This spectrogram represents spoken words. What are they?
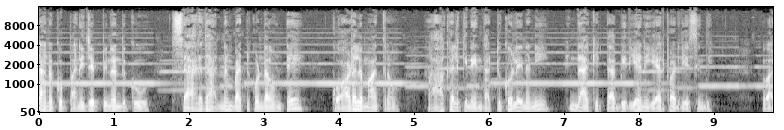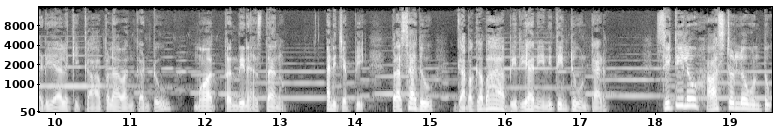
తనకు పని చెప్పినందుకు శారద అన్నం పెట్టకుండా ఉంటే కోడలు మాత్రం ఆకలికి నేను తట్టుకోలేనని నాకిట్టా బిర్యానీ ఏర్పాటు చేసింది. వడియాలకి కాపలా వంకంటూ మొత్తం తినేస్తాను అని చెప్పి ప్రసాదు గబగబా ఆ బిర్యానీని తింటూ ఉంటాడు. సిటీలో హాస్టల్లో ఉంటూ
